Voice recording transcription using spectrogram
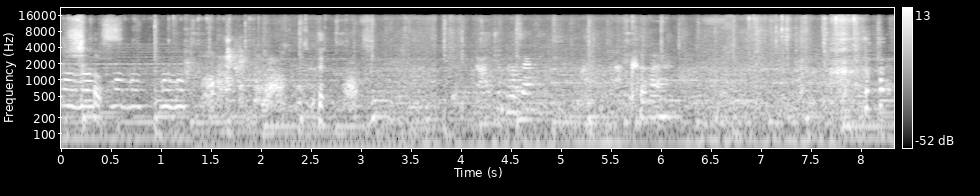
挖笑死！拿去爬山。可爱。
